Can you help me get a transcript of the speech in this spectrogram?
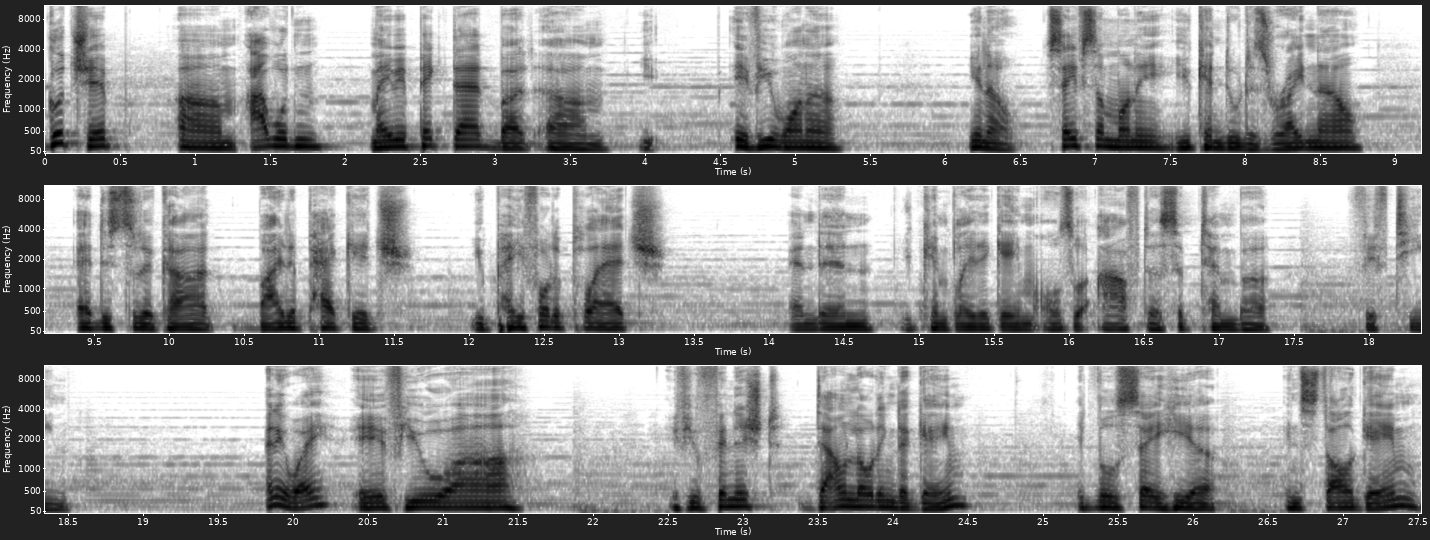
good chip. Um, I wouldn't maybe pick that, but um, if you want to, you know, save some money, you can do this right now. Add this to the cart, buy the package, you pay for the pledge, and then you can play the game also after September 15. Anyway, if you are if you finished downloading the game, it will say here, install game,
